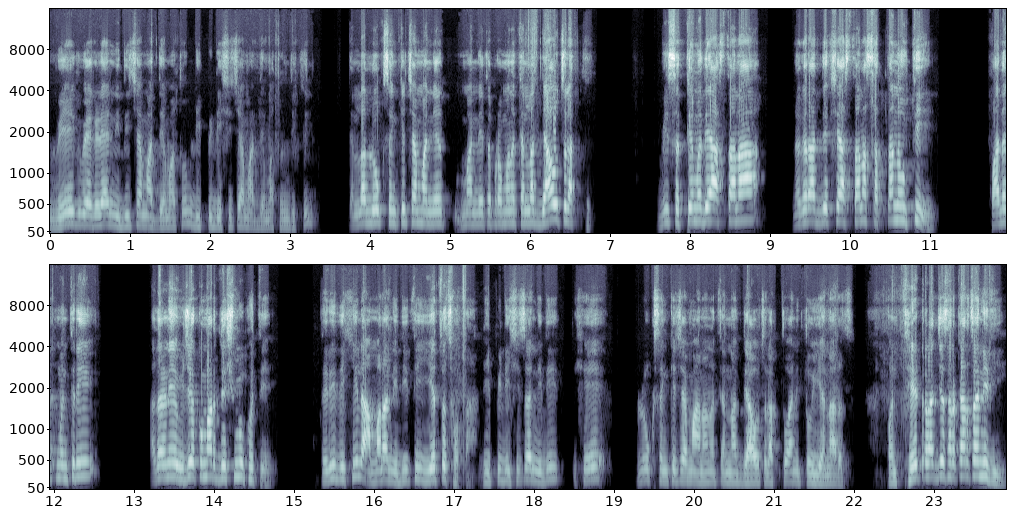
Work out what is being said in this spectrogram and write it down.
वेगवेगळ्या निधीच्या माध्यमातून डीपीडीसीच्या माध्यमातून देखील त्यांना लोकसंख्येच्या मान्य मान्यतेप्रमाणे त्यांना द्यावंच लागतं. मी सत्तेमध्ये असताना नगराध्यक्ष असताना सत्ता नव्हती. पालकमंत्री आदरणीय विजयकुमार देशमुख होते. तरी देखील आम्हाला निधी ते येतच होता. डीपीडीसीचा निधी हे लोकसंख्येच्या मानानं त्यांना द्यावाच लागतो आणि तो येणारच. पण थेट राज्य सरकारचा निधी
